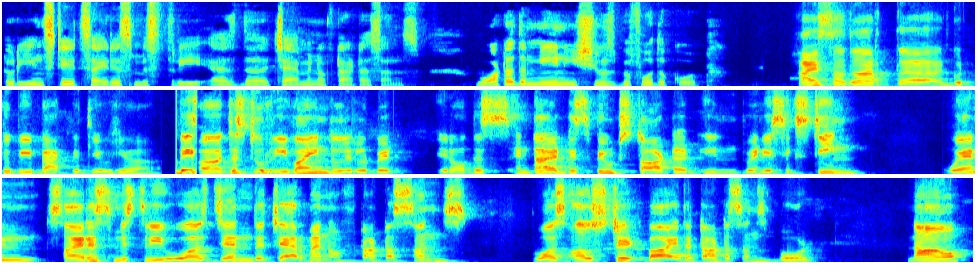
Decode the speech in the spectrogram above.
to reinstate Cyrus Mistry as the chairman of Tata Sons. What are the main issues before the court? Hi, Siddharth. Uh, good to be back with you here. Uh, just to rewind a little bit, you know, this entire dispute started in 2016 when Cyrus Mistry, who was then the chairman of Tata Sons, was ousted by the Tata Sons board. Now,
